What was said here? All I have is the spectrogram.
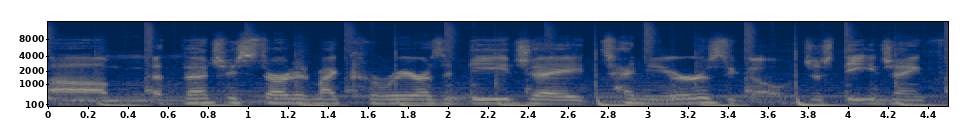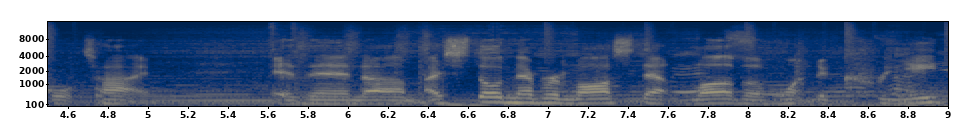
Um, eventually started my career as a DJ 10 years ago, just DJing full time. And then um, I still never lost that love of wanting to create.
